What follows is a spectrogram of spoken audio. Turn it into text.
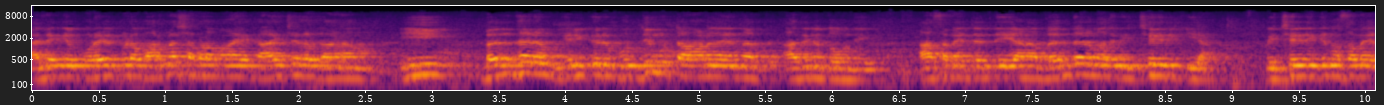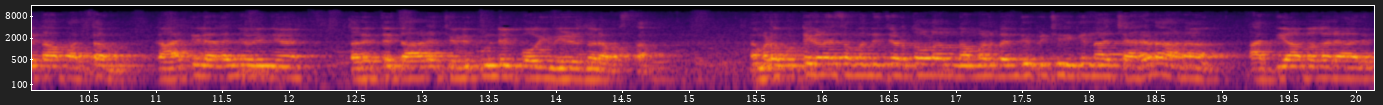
അല്ലെങ്കിൽ കുറെ കൂടെ വർണശബളമായ കാഴ്ചകൾ കാണാം. ഈ ബന്ധനം എനിക്കൊരു ബുദ്ധിമുട്ടാണ് എന്ന് അതിന് തോന്നി. ആ സമയത്ത് എന്ത് ചെയ്യുകയാണ് ബന്ധനം അത് വിച്ഛേദിക്കുക. വിച്ഛേദിക്കുന്ന സമയത്ത് ആ പട്ടം കാറ്റിൽ അലഞ്ഞൊഴിഞ്ഞ് തലത്തിൽ താഴെ ചെടിക്കുണ്ടിൽ പോയി വീഴുന്ന ഒരവസ്ഥ നമ്മുടെ കുട്ടികളെ സംബന്ധിച്ചിടത്തോളം നമ്മൾ ബന്ധിപ്പിച്ചിരിക്കുന്ന ചരടാണ് അധ്യാപകരാലും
